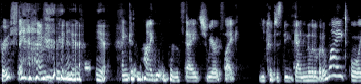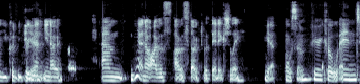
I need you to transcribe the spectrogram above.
proof that I'm pregnant. yeah. Yeah. And because you kind of get into the stage where it's like you could just be gaining a little bit of weight or you could be pregnant, yeah. you know. Um, yeah, no, I was, I was stoked with that actually. Yeah, awesome. Very cool. And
